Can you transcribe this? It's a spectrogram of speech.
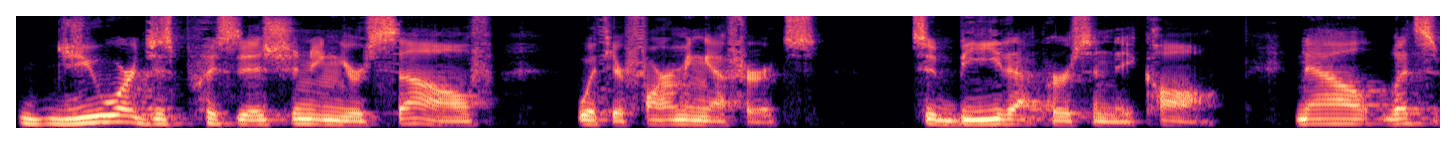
you are just positioning yourself with your farming efforts to be that person they call. Now, let's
